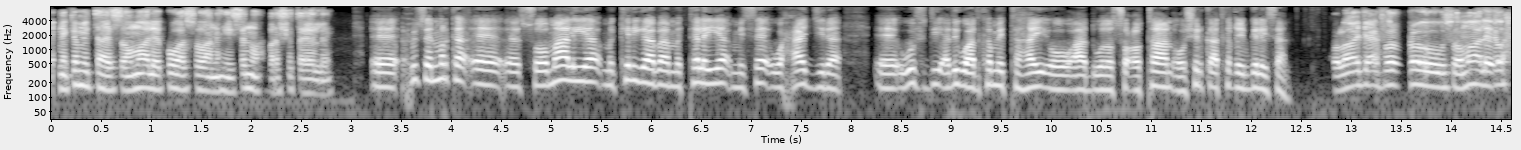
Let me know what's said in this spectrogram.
ayna ka mid tahay soomaaliya kuwaasoo aan haysan waxbarasho tayo leh. Xuseen marka soomaaliya ma keligaabaa matalaya mise waxaa jira wafdi adigu aad ka mid tahay oo aad wada socotaan oo shirka aad ka qayb wallaahi jacfarow soomaaliya wax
